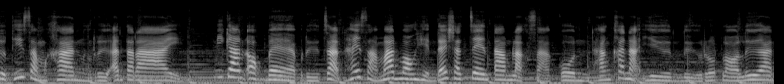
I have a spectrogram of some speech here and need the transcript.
จุดที่สำคัญหรืออันตราย มีการออกแบบหรือจัดให้สามารถมองเห็นได้ชัดเจนตามหลักสากล ทั้งขณะยืนหรือรถล้อเลื่อน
